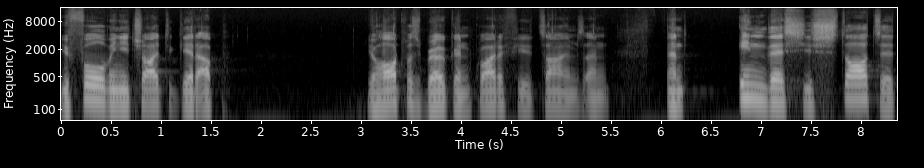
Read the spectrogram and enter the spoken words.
you fall when you try to get up. Your heart was broken quite a few times, and, and in this, you started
